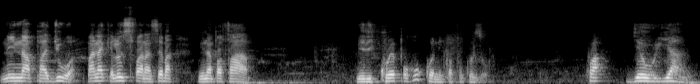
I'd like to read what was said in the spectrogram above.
Ninapajua, maanake Lucifer anasema ninapafahamu, nilikuwepo huko nikafukuzwa kwa jeuri yangu.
